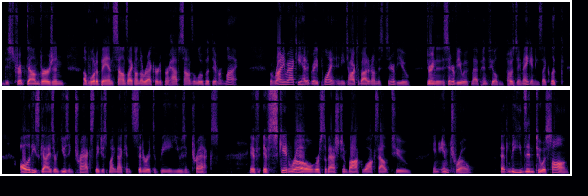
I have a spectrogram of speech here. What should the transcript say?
the stripped down version of what a band sounds like on the record and perhaps sounds a little bit different live. But Ronnie Radke had a great point, and he talked about it on this interview during this interview with Matt Pinfield and Jose Mangin. He's like, look, all of these guys are using tracks. They just might not consider it to be using tracks. If if Skid Row or Sebastian Bach walks out to an intro that leads into a song,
